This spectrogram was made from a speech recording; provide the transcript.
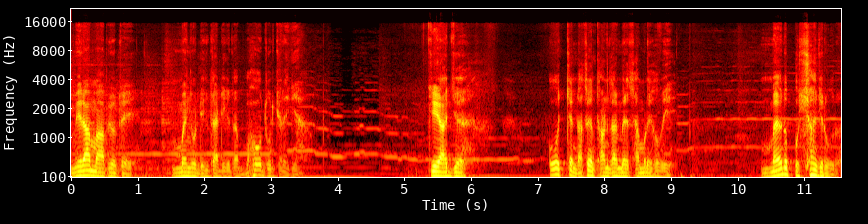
ਮੇਰਾ ਮਾਪਿਓ ਤੇ ਮੈਨੂੰ ਡਿੱਗਦਾ ਡਿੱਗਦਾ ਬਹੁਤ ਦੂਰ ਚਲੇ ਗਿਆ। ਜੇ ਅੱਜ ਉਹ ਝੰਡਾ ਸਿੰਘ ਥਾਣੇਦਾਰ ਮੇਰੇ ਸਾਹਮਣੇ ਹੋਵੇ ਮੈਂ ਉਹਨੂੰ ਪੁੱਛਾਂ ਜ਼ਰੂਰ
